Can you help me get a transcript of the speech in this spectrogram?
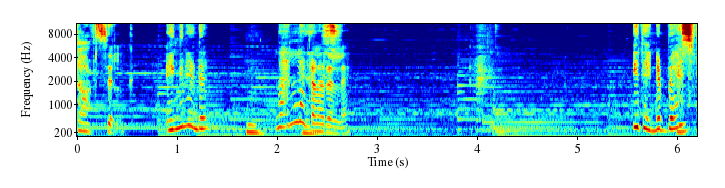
സോഫ്റ്റ് സിൽക്ക് എങ്ങനെയുണ്ട്? നല്ല കളറല്ലേ? ഇത് ഇതെന്റെ ബെസ്റ്റ്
